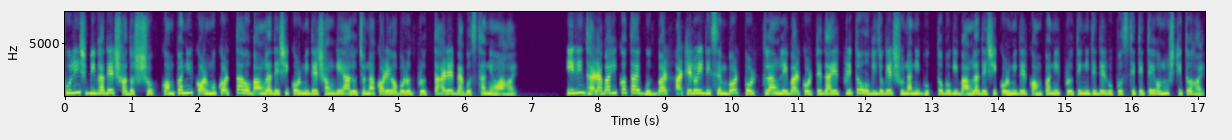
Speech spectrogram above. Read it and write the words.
পুলিশ বিভাগের সদস্য, কোম্পানির কর্মকর্তা ও বাংলাদেশি কর্মীদের সঙ্গে আলোচনা করে অবরোধ প্রত্যাহারের ব্যবস্থা নেওয়া হয়। এরই ধারাবাহিকতায় বুধবার আঠেরোই ডিসেম্বর পোর্টক্লাং লেবার কোর্টে দায়েরকৃত অভিযোগের শুনানি ভুক্তভোগী বাংলাদেশি কর্মীদের কোম্পানির প্রতিনিধিদের উপস্থিতিতে অনুষ্ঠিত হয়।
